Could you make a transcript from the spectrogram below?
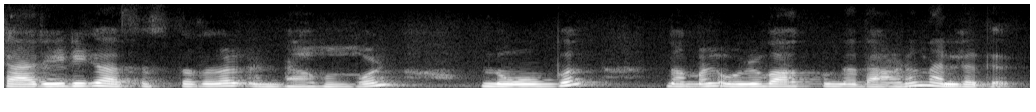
ശാരീരിക അസ്വസ്ഥതകൾ ഉണ്ടാകുമ്പോൾ നോമ്പ് നമ്മൾ ഒഴിവാക്കുന്നതാണ് നല്ലത്.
